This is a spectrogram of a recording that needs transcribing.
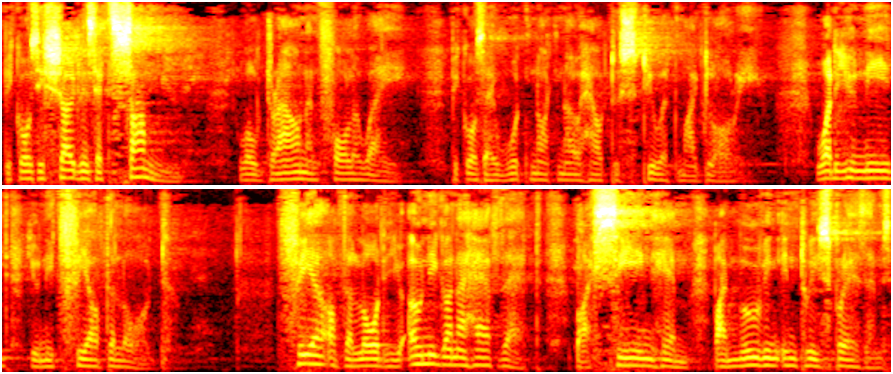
Because he showed me, he said, Some will drown and fall away because they would not know how to steward my glory. What do you need? You need fear of the Lord. Fear of the Lord, you're only going to have that by seeing Him, by moving into His presence,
